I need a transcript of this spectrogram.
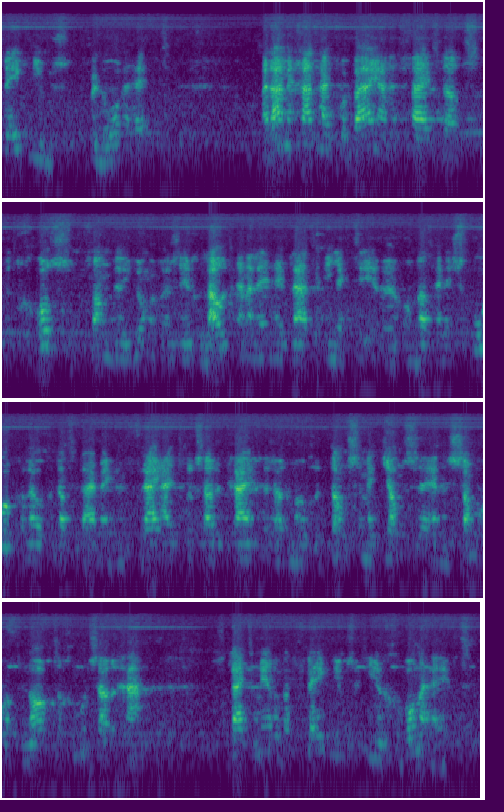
fake nieuws verloren heeft. Maar daarmee gaat hij voorbij aan het feit dat het gros van de jongeren zich louter en alleen heeft laten injecteren, omdat hen is voorgelogen dat ze daarmee hun vrijheid terug zouden krijgen, zouden mogen dansen met Jansen en een Summer of Love tegemoet zouden gaan. Dus het lijkt er meer op dat fake nieuws het hier gewonnen heeft.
